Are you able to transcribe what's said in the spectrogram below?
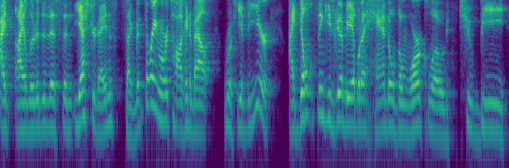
I, I alluded to this in, yesterday in segment three when we're talking about rookie of the year. I don't think he's going to be able to handle the workload to be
